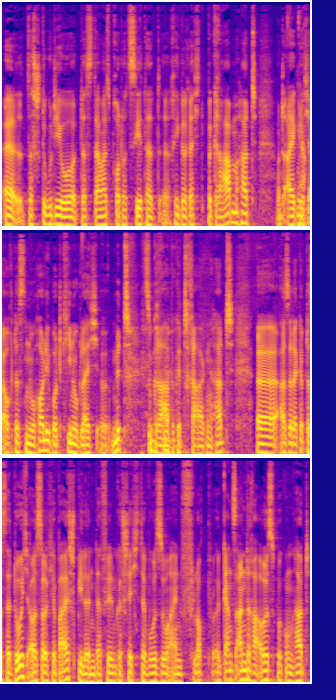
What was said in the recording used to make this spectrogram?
äh, das Studio, das damals produziert hat, äh, regelrecht begraben hat und eigentlich ja. auch das New Hollywood-Kino gleich äh, mit zu Grabe getragen hat. Äh, also da gibt es ja durchaus solche Beispiele in der Filmgeschichte, wo so ein Flop äh, ganz andere Auswirkungen hat,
